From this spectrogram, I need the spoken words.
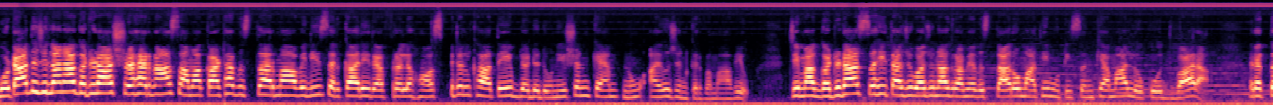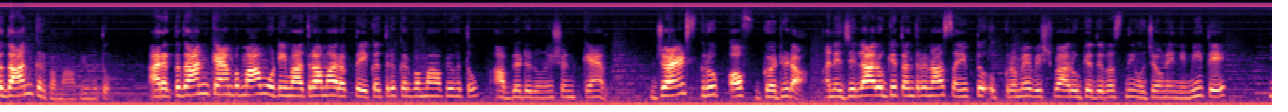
બોટાદ જિલ્લાના ગઢડા શહેરના સામાકાંઠા વિસ્તારમાં આવેલી સરકારી રેફરલ હોસ્પિટલ ખાતે બ્લડ ડોનેશન કેમ્પનું આયોજન કરવામાં આવ્યું, જેમાં ગઢડા સહિત આજુબાજુના ગ્રામ્ય વિસ્તારોમાંથી મોટી સંખ્યામાં લોકો દ્વારા રક્તદાન કરવામાં આવ્યું હતું. આ રક્તદાન કેમ્પમાં મોટી માત્રામાં રક્ત એકત્ર કરવામાં આવ્યો હતો. આ blood donation camp Giants group of Gadhada અને જિલ્લા આરોગ્ય તંત્રના સંયુક્ત ઉપક્રમે વિશ્વ આરોગ્ય દિવસની ઉજવણી નિમિત્તે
